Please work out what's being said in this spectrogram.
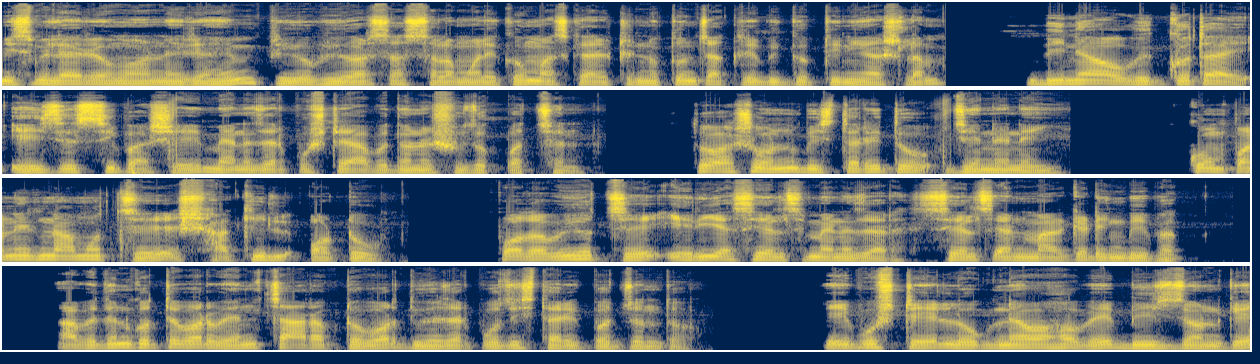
বিসমিল্লাহ রহমান রহিম। প্রিয় ভিউয়ার্স আসসালামু আলাইকুম। আজকে আরেকটি নতুন চাকরি বিজ্ঞপ্তি নিয়ে আসলাম। বিনা অভিজ্ঞতায় এইচএসসি পাশে ম্যানেজার পোস্টে আবেদনের সুযোগ পাচ্ছেন। তো আসুন বিস্তারিত জেনে নেই। কোম্পানির নাম হচ্ছে শাকিল অটো। পদবি হচ্ছে area sales manager, sales and marketing বিভাগ। আবেদন করতে পারবেন চার অক্টোবর দু হাজার পঁচিশ তারিখ পর্যন্ত। এই পোস্টে লোক নেওয়া হবে বিশ জনকে।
